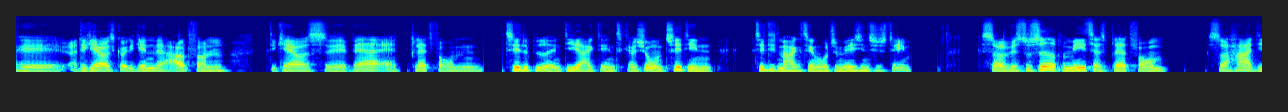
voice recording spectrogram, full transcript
øh, og det kan også godt igen være outfunnel. Det kan også øh, være, at platformen tilbyder en direkte integration til, din, til dit marketing automation system. Så hvis du sidder på Metas platform, så har de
